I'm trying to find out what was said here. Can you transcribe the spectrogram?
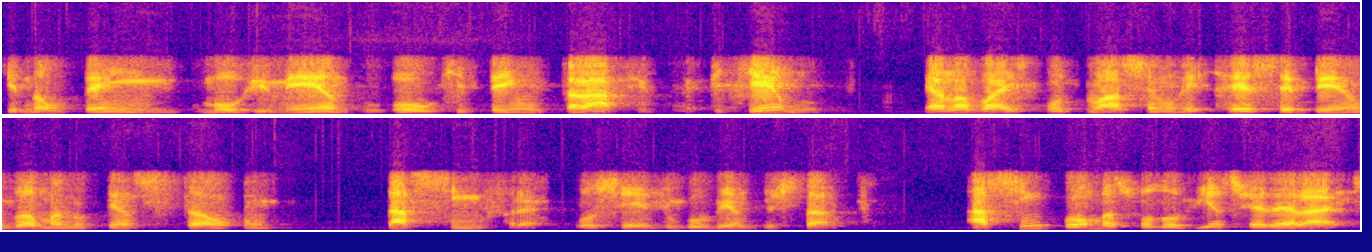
que não têm movimento ou que têm um tráfego pequeno, ela vai continuar sendo recebendo a manutenção da Sinfra, ou seja, do governo do Estado. Assim como as rodovias federais,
